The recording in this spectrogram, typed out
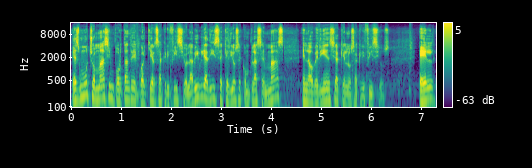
es mucho más importante que cualquier sacrificio. La Biblia dice que Dios se complace más en la obediencia que en los sacrificios. Él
